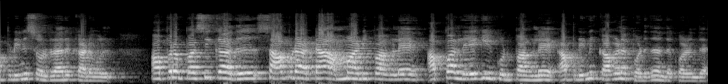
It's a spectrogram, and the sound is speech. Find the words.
அப்படின்னு சொல்றாரு கடவுள். அப்புறம் பசிக்காது. சாப்பிடாட்டா அம்மா அடிப்பாங்களே அப்பா லேகியம் கொடுப்பாங்களே அப்படின்னு கவலைப்படுது அந்த குழந்தை.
